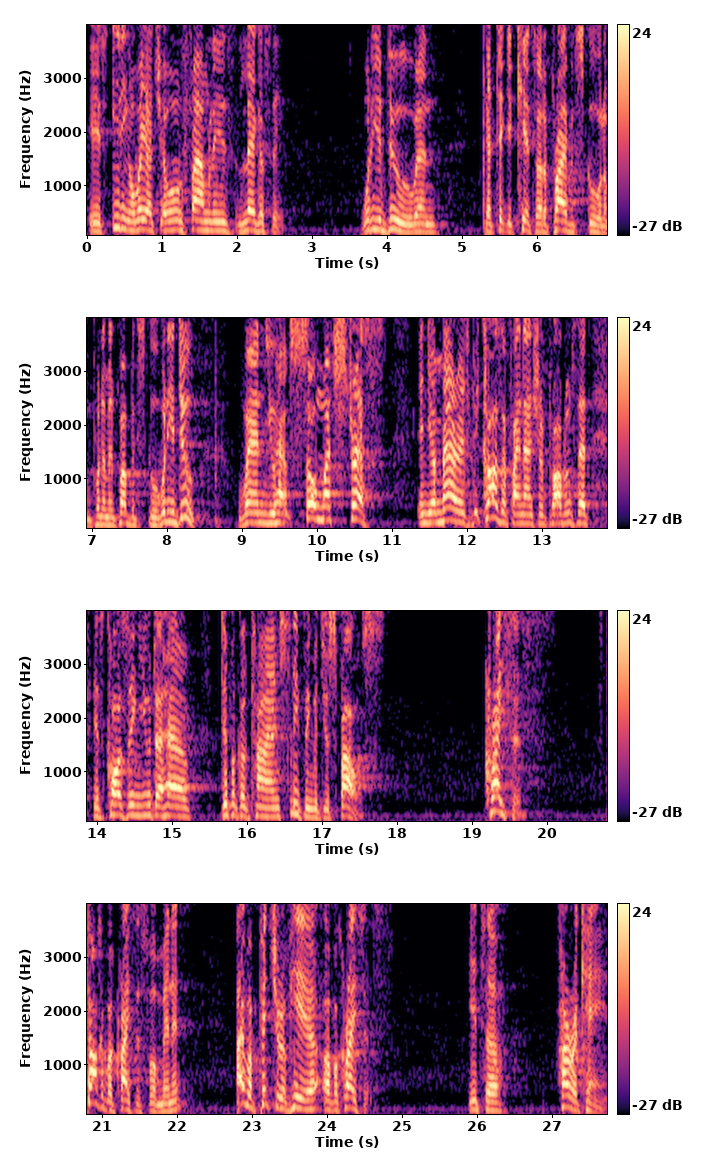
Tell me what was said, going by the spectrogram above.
is eating away at your own family's legacy? What do you do when you take your kids out of private school and put them in public school? What do you do when you have so much stress in your marriage because of financial problems that it's causing you to have difficult times sleeping with your spouse. Crisis. Let's talk about crisis for a minute. I have a picture up here of a crisis. It's a hurricane.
